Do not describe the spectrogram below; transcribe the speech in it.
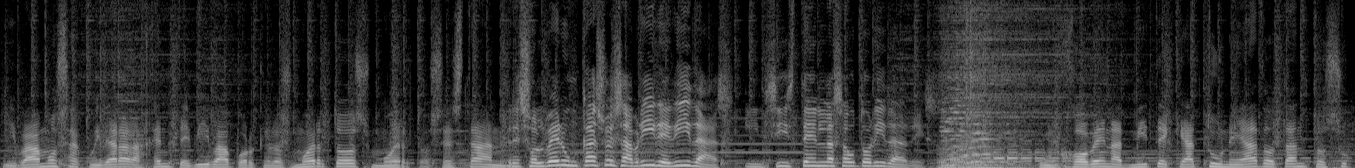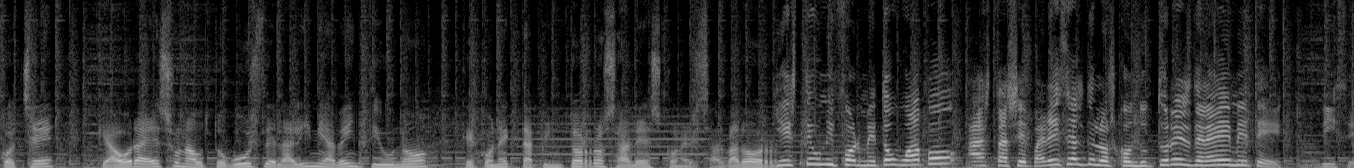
y vamos a cuidar a la gente viva porque los muertos muertos están. Resolver un caso es abrir heridas, insisten las autoridades. Un joven admite que ha tuneado tanto su coche que ahora es un autobús de la línea 21 que conecta Pintor Rosales con El Salvador. Y este uniforme todo guapo hasta se parece al de los conductores de la MT, dice.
